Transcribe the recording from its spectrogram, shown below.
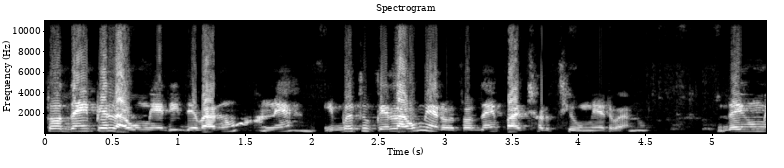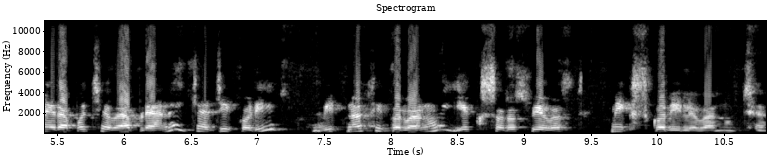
તો દહીં પહેલા ઉમેરી દેવાનું અને એ બધું પહેલા ઉમેરો, તો દહીં પાછળથી ઉમેરવાનું. દહીં ઉમેરા પછી હવે આપણે આને જાજી કડી બીટ નથી કરવાનું. એક સરસ વ્યવસ્થિત મિક્સ કરી લેવાનું છે.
